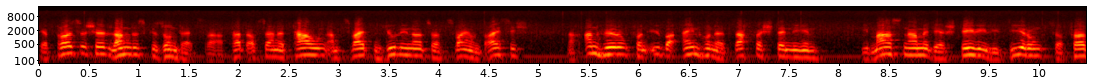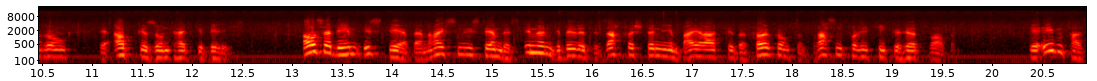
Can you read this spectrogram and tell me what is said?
Der preußische Landesgesundheitsrat hat auf seiner Tagung am 2. Juli 1932 nach Anhörung von über 100 Sachverständigen die Maßnahme der Sterilisierung zur Förderung der Erbgesundheit gebilligt. Außerdem ist der beim Reichsministerium des Innern gebildete Sachverständigenbeirat für Bevölkerungs- und Rassenpolitik gehört worden der ebenfalls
